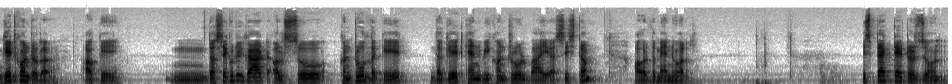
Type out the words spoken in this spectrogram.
Gate controller. Okay mm, the security guard also control the gate the gate can be controlled by a system or the manual. Spectator zone.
